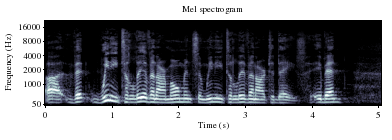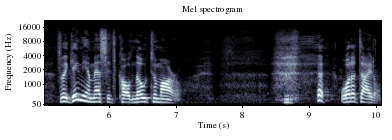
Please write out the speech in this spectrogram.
uh, that we need to live in our moments and we need to live in our todays. Amen? So he gave me a message called No Tomorrow. what a title.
